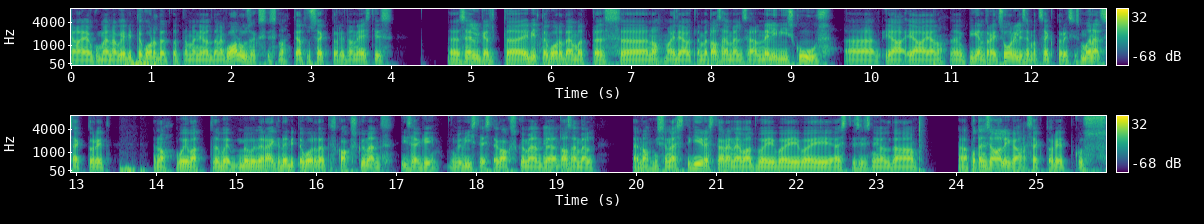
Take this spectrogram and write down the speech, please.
ja, ja kui me nagu EBITDA kordajat võtame nii-öelda nagu aluseks, siis noh, teatud sektorid on Eestis äh, selgelt EBITDA kordaja mõttes noh, ma ei tea, ütleme tasemel seal neli, viis, kuus ja, ja, ja noh, pigem traditsioonilisemad sektorid, siis mõned sektorid noh, võivad või me võime rääkida EBITDA kordajatest kakskümmend isegi või viisteist ja kakskümmend mm -hmm. tasemel. noh, mis on hästi kiiresti arenevad või, või, või hästi siis nii-öelda potentsiaaliga sektorid, kus,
